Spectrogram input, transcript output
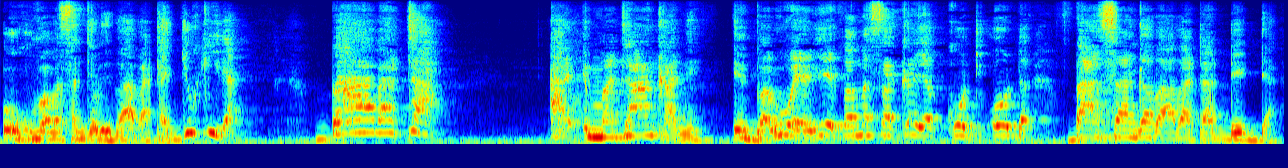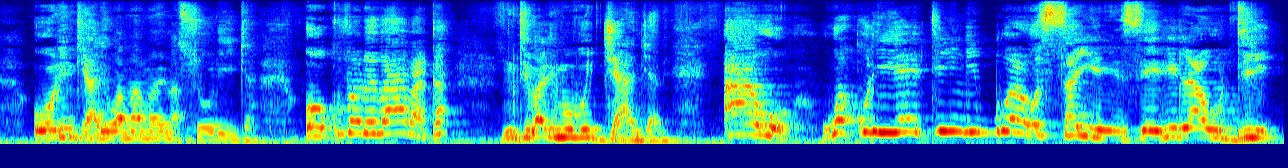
Okuva abasajja lwe babata jjukira. Babata matankane ebbaluwa yali eva masaka ya court order basanga babatadde dda oli nti ali wamama we masuliita okuva lwe babata nti bali mu bujjanjabi awo wakuliyetingibwawo silence eri laudi.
